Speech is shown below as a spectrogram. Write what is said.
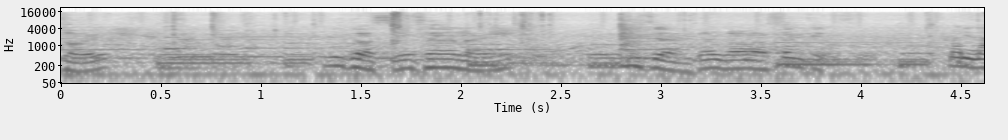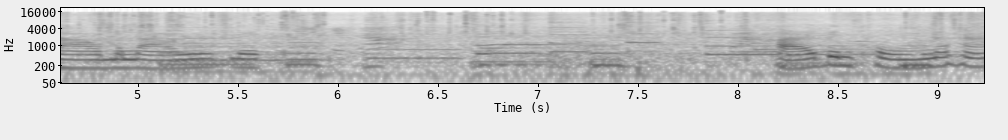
水，呢个小青柠，呢只唔使讲啦，星期 มะนาวมะนาวลูกเล็ก ขายเป็นถุงนะคะ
